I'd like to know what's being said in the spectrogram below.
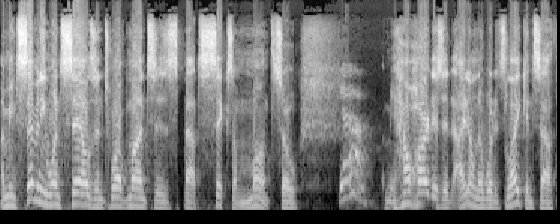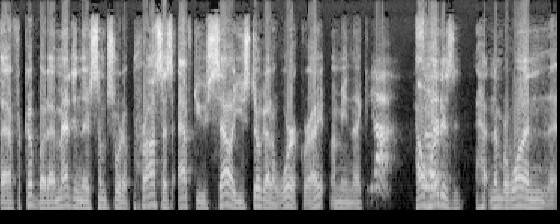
I mean, seventy-one sales in twelve months is about six a month. So, yeah. I mean, how hard is it? I don't know what it's like in South Africa, but I imagine there's some sort of process after you sell. You still got to work, right? I mean, like, yeah. How so, hard is it? Number one,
